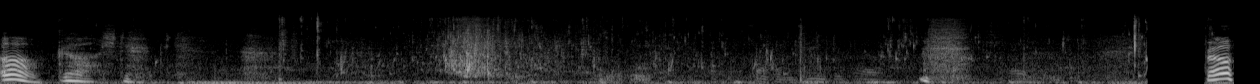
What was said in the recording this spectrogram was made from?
Oh, gosh, dude. Bro.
